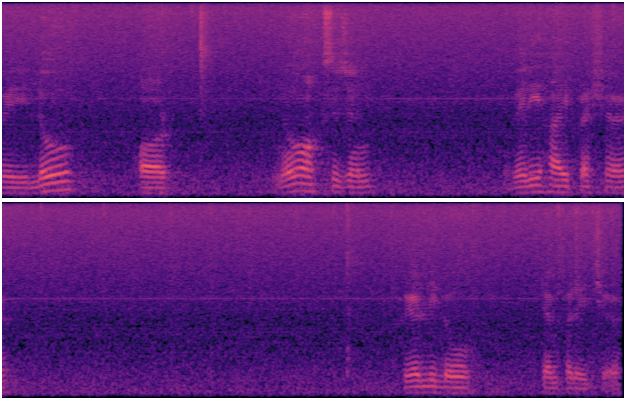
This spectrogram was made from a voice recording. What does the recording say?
very low or no oxygen, very high pressure, fairly low temperature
